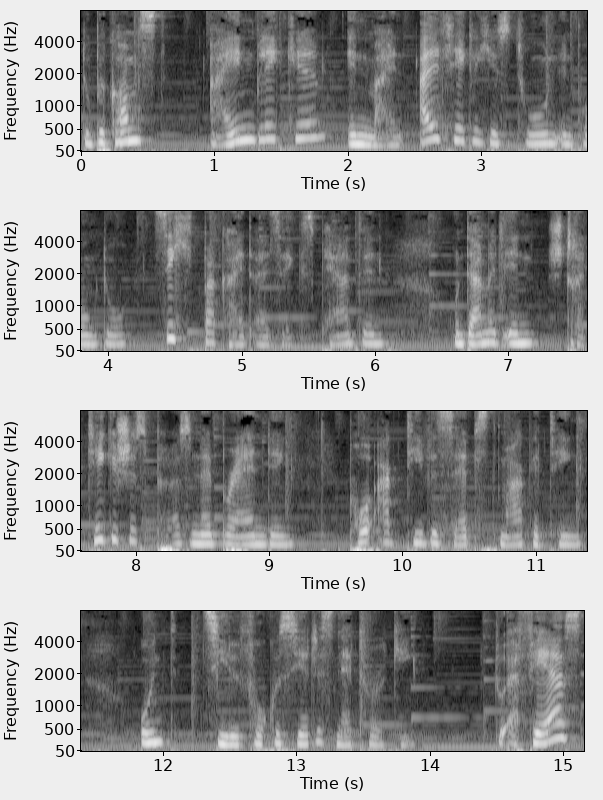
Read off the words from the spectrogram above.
Du bekommst Einblicke in mein alltägliches Tun in puncto Sichtbarkeit als Expertin und damit in strategisches Personal Branding, proaktives Selbstmarketing und zielfokussiertes Networking. Du erfährst,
